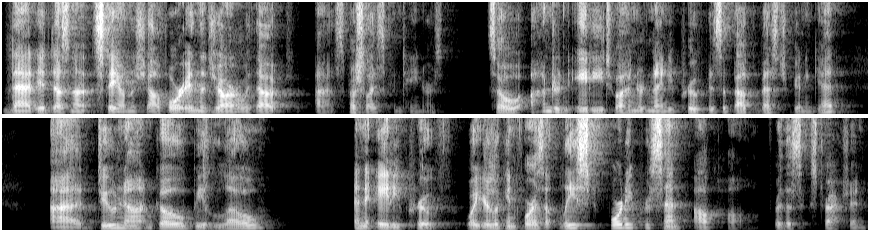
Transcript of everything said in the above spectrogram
that it does not stay on the shelf or in the jar without uh, specialized containers. So 180 to 190 proof is about the best you're going to get. Uh, do not go below an 80 proof. What you're looking for is at least 40% alcohol for this extraction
